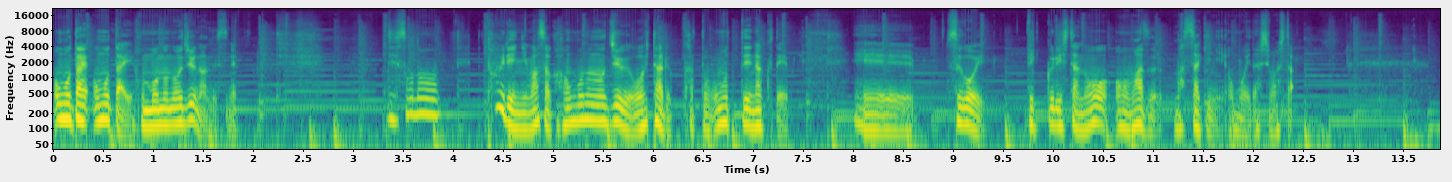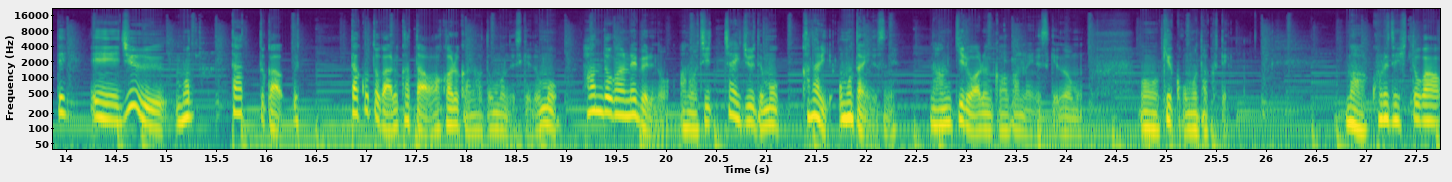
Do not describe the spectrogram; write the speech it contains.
重たい重たい本物の銃なんですね。でそのトイレにまさか本物の銃を置いてあるかと思ってなくて、えー、すごいびっくりしたのをまず真っ先に思い出しました。で、えー、銃持ったとか撃ったことがある方はわかるかなと思うんですけども、ハンドガンレベルのあのちっちゃい銃でもかなり重たいんですね。何キロあるんかわかんないんですけども、も結構重たくて。まあ、これで人が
